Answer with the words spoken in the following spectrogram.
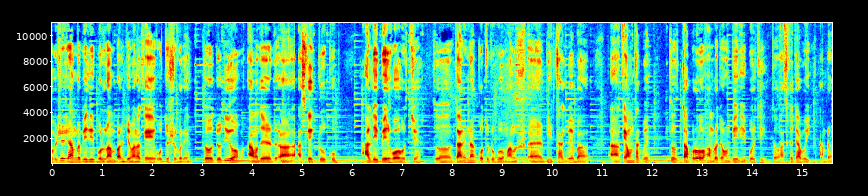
অবশেষে আমরা বেরিয়ে পড়লাম বাণিজ্য মেলাকে উদ্দেশ্য করে। তো যদিও আমাদের আজকে একটু খুব আর্লি বের হওয়া হচ্ছে, তো জানি না কতটুকু মানুষ ভিড় থাকবে বা কেমন থাকবে। তো তারপরেও আমরা যখন বেরিয়ে পড়েছি, তো আজকে যাবই আমরা।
